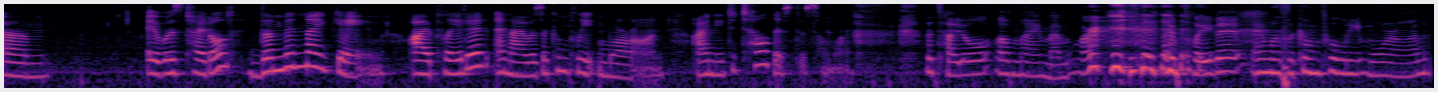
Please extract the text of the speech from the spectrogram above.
Um, it was titled "The Midnight Game." I played it and I was a complete moron. I need to tell this to someone the title of my memoir. I played it and was a complete moron.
